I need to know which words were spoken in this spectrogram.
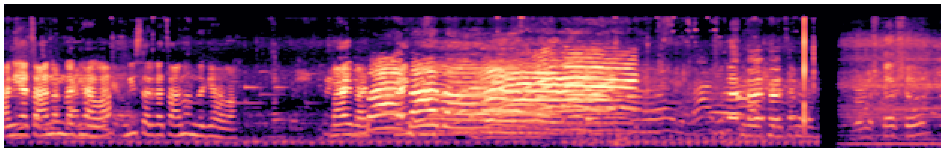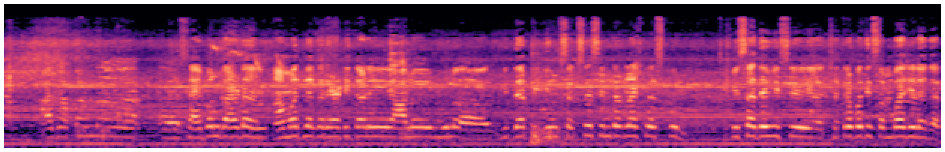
आणि याचा आनंद घ्यावा. निसर्गाचा आनंद घ्यावा. बाय बाय थँक्यू नमस्कार सर. आज आपण सायबन गार्डन अहमदनगर या ठिकाणी आलोय मुलं विद्यार्थी घेऊन सक्सेस इंटरनॅशनल स्कूल पिसादेवी से छत्रपती संभाजीनगर.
